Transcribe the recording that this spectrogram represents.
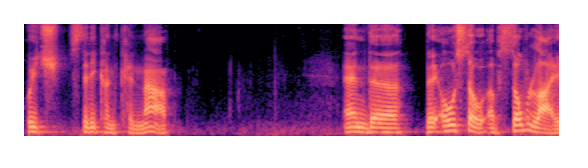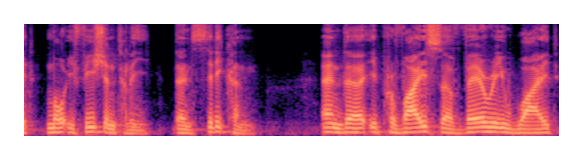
which silicon cannot. And uh, they also absorb light more efficiently than silicon. And uh, it provides a very wide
